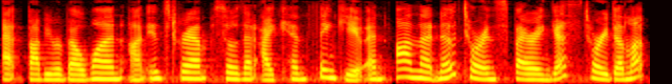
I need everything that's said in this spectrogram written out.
at Bobbi Rebell One on Instagram, so that I can thank you. And on that note, to our inspiring guest, Tori Dunlap,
